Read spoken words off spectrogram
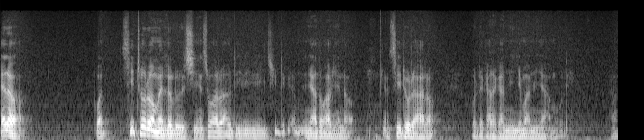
အဲ့တော့ကိုစီထိုးတော့မယ်လို့လို့ရှိရင်ဆိုတော့ဒီညာတော့အပြင်တော့စီထိုးတာကတော့ဟိုတခါတခါမြင်ချင်းမှမြင်ရမို့လေနော်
